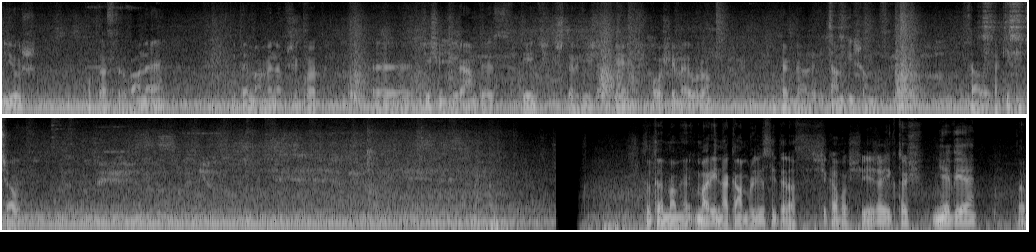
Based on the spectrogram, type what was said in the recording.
Już poplastrowane. Tutaj mamy na przykład 10 gram, to jest 5,45, 8 euro i tak dalej. I tam wiszą całe takie biczały. Tutaj mamy Marina Cambridge i teraz z ciekawości, jeżeli ktoś nie wie, to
